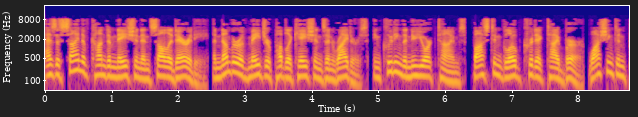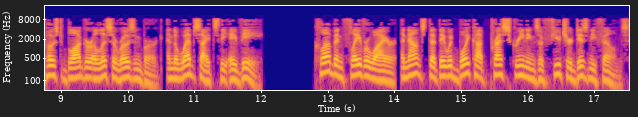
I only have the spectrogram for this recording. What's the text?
As a sign of condemnation and solidarity, a number of major publications and writers, including The New York Times, Boston Globe critic Ty Burr, Washington Post blogger Alyssa Rosenberg, and the websites The AV Club and Flavorwire, announced that they would boycott press screenings of future Disney films.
